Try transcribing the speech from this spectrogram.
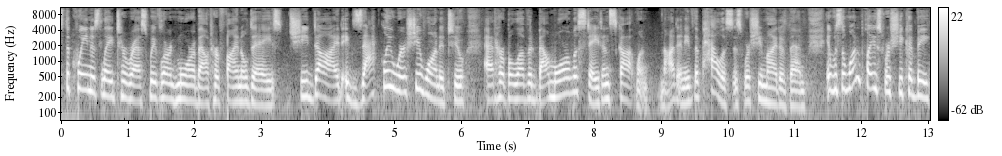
As the Queen is laid to rest, we've learned more about her final days. She died exactly where she wanted to at her beloved Balmoral estate in Scotland, not any of the palaces where she might have been. It was the one place where she could be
